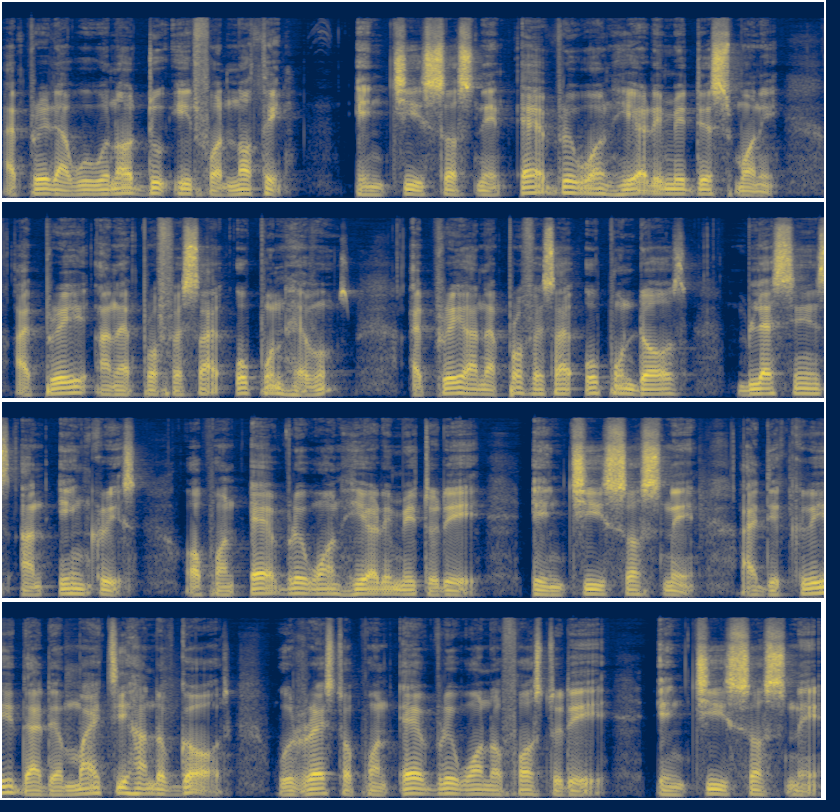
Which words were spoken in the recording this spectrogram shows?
I pray that we will not do it for nothing in Jesus' name. Everyone hearing me this morning, I pray and I prophesy open heavens. I pray and I prophesy open doors, blessings, and increase upon everyone hearing me today. In Jesus' name, I decree that the mighty hand of God will rest upon every one of us today. In Jesus' name,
